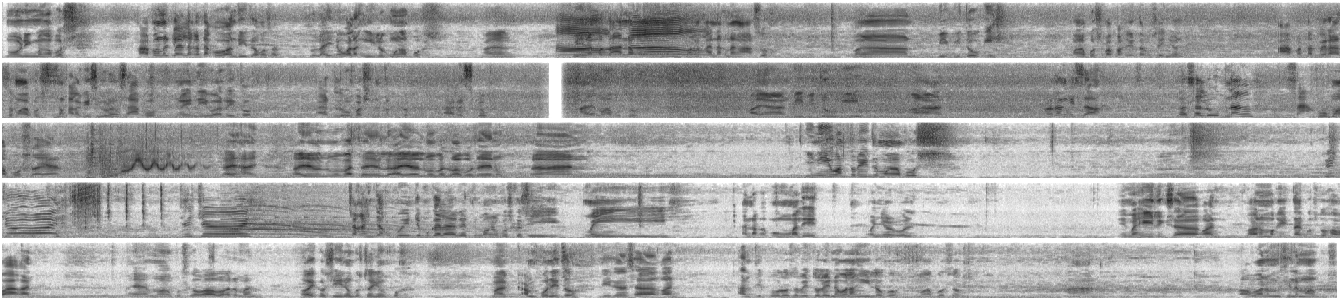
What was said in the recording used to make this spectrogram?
Good morning mga boss. Habang naglalakad ako, andito ako sa tulay na walang ilog mga boss. Ayan. May namataan ako mga anak ng aso. Mga baby doggy. Mga boss, papakita ko sa inyo. Apat na piraso mga boss, nakalagay siguro sa sako. Ngayon iwan rito. At lumabas yung tatlo. Ah, let's go. Ayan mga boss oh. Ayan, baby doggy. Ayan. At ang isa, nasa loob ng sako mga boss. Ayan. Ayan, ayaw lumabas, ayaw, ayaw lumabas mga boss, ayan o. Ayan. Iniwan to rito mga boss. Chuchoy! Chuchoy! Tsaka hindi ako hindi mag-alaga ng mga boss kasi may anak akong maliit, one year old. May mahilig sa kan, paano makita, gusto hawakan. Ayan, mga boss kawawa naman. Okay, kung sino gusto yung mag-ampo nito dito sa kan Antipuro sa may tulay na walang ilog oh mga boss oh ah. Bawa naman sila mga boss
